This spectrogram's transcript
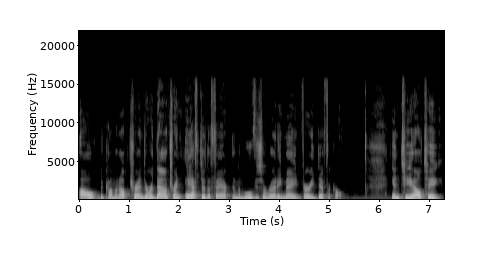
I'll become an uptrend or a downtrend after the fact and the move is already made. Very difficult. In TLT,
